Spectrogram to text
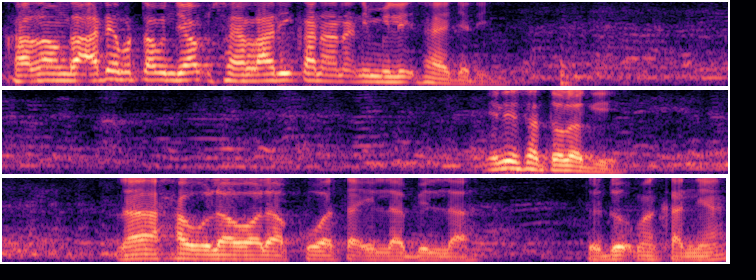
Kalau nggak ada bertanggung jawab, saya larikan anak ini milik saya jadi. Ini satu lagi. La haula wala quwata illa billah. Duduk makannya.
